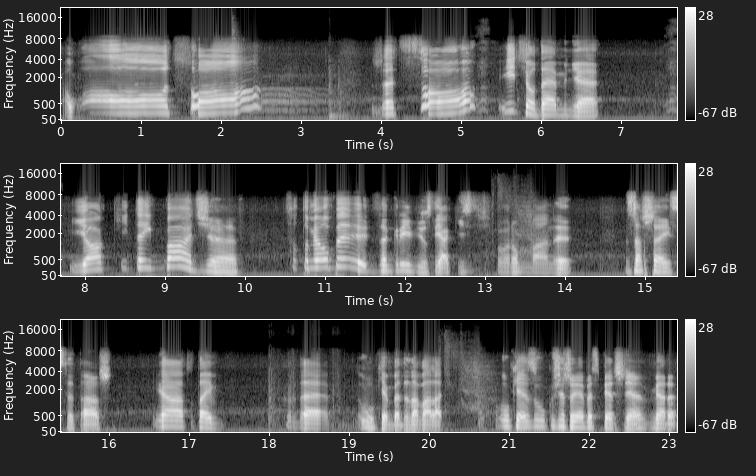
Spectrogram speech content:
O, co? Że co? Idź ode mnie. Jaki tej badziew. Co to miało być za Grievous jakiś porąbany? Za 600 aż. Ja tutaj, kurde, łukiem będę nawalać. Łukiem, z łuku się czuję bezpiecznie w miarę.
